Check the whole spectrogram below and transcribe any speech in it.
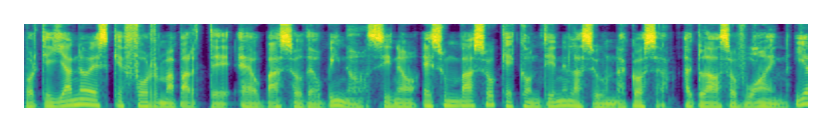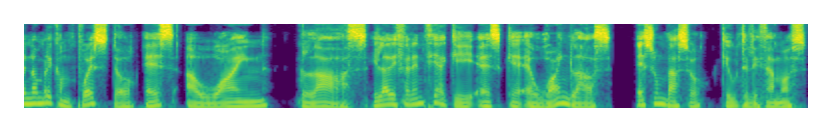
porque ya no es que forma parte el vaso del vino, sino es un vaso que contiene la segunda cosa, a glass of wine. Y el nombre compuesto es a wine glass. Y la diferencia aquí es que el wine glass es un vaso que utilizamos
